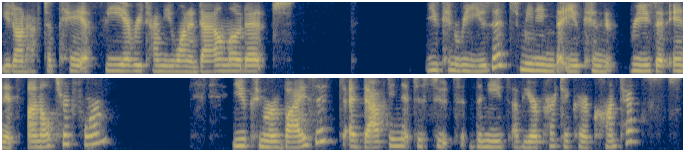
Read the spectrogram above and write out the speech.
You don't have to pay a fee every time you want to download it. You can reuse it, meaning that you can reuse it in its unaltered form. You can revise it, adapting it to suit the needs of your particular context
